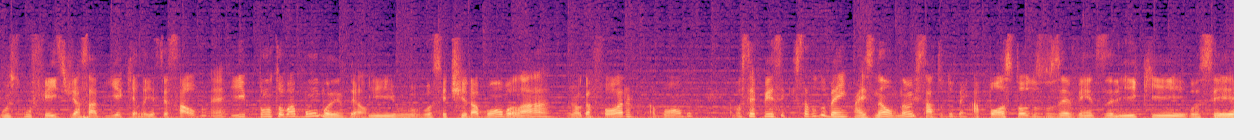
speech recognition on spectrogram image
o Skullface já sabia que ela ia ser salva, né? E plantou uma bomba dentro dela. E você tira a bomba lá, joga fora a bomba. Você pensa que está tudo bem, mas não, não está tudo bem. Após todos os eventos ali que você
